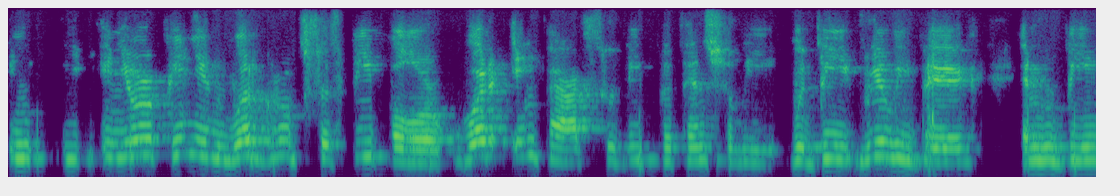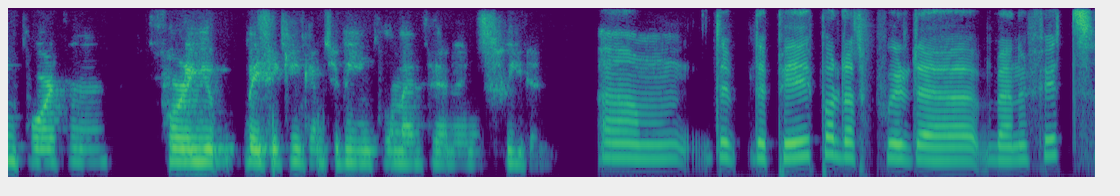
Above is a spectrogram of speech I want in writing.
in, in your opinion, what groups of people or what impacts would be potentially, would be really big and would be important for a basic income to be implemented in Sweden? Um, the the people that would uh, benefit,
